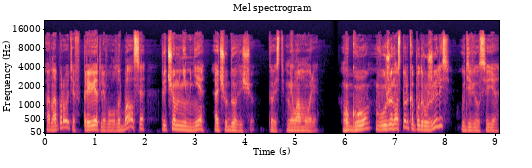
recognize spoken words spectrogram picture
а напротив, приветливо улыбался, причем не мне, а чудовищу, то есть Меломоре. «Ого, вы уже настолько подружились?» – удивился я.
